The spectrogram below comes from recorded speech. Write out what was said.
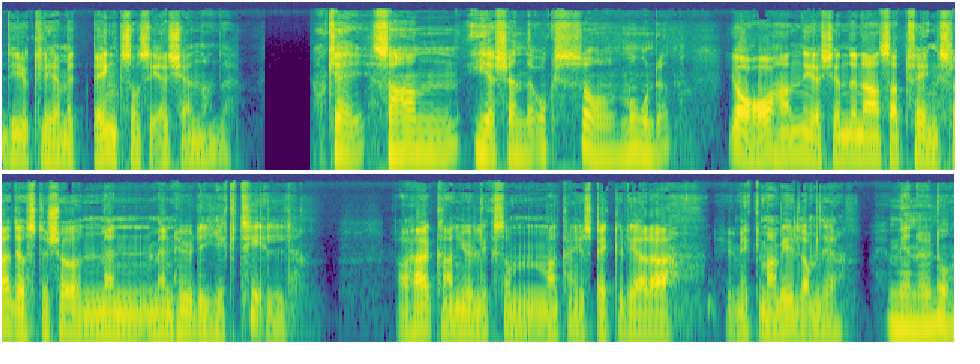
det är ju Clement Bengtssons erkännande. Okej, okay, så han erkände också morden? Ja, han erkände när han satt fängslad i Östersund, men, men hur det gick till. Ja, här kan ju liksom, man kan ju spekulera hur mycket man vill om det. Hur menar du då?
